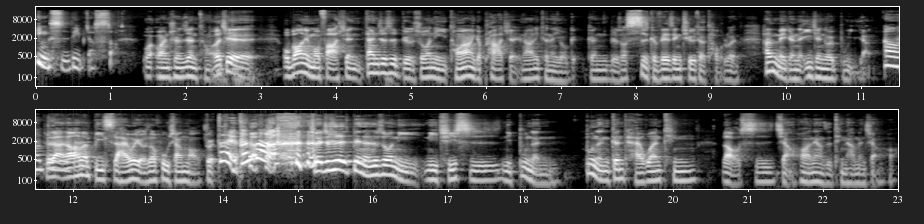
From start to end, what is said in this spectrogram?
硬实力比较少。完完全认同。而且我不知道你有没有发现，但就是比如说你同样一个 project，然后你可能有跟跟比如说四个 visiting tutor 讨论，他们每个人的意见都会不一样，嗯，对啊，然后他们彼此还会有时候互相矛盾。对，真的，所以就是变成是说你，你其实你不能不能跟台湾听老师讲话那样子听他们讲话，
